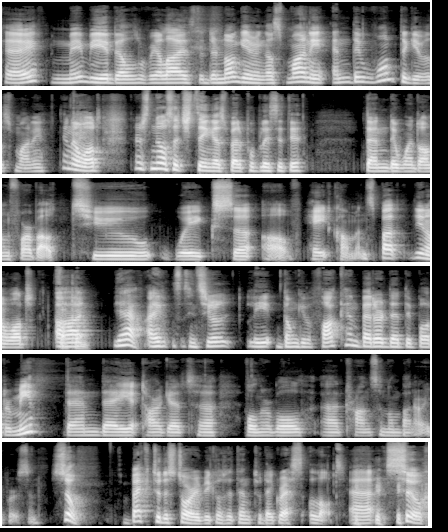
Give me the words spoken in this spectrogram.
okay, maybe they'll realize that they're not giving us money and they want to give us money. You know what? There's no such thing as bad publicity then they went on for about two weeks uh, of hate comments. But you know what? Uh, 'em. yeah, I sincerely don't give a fuck, and better that they bother me than they target uh, vulnerable uh, trans and non-binary person. So back to the story because I tend to digress a lot. Uh, so.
